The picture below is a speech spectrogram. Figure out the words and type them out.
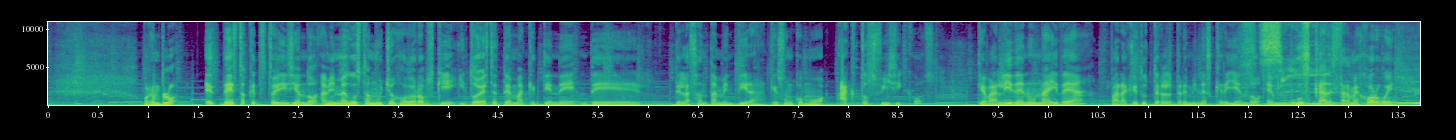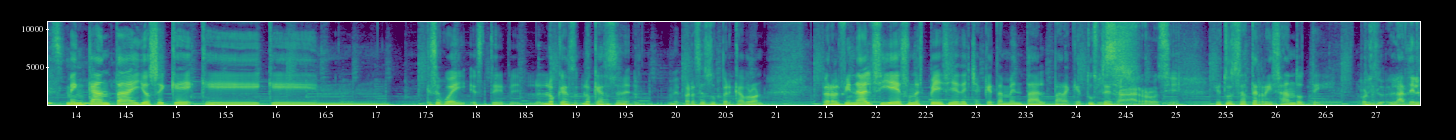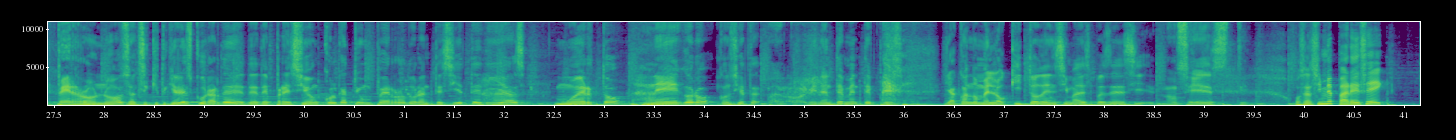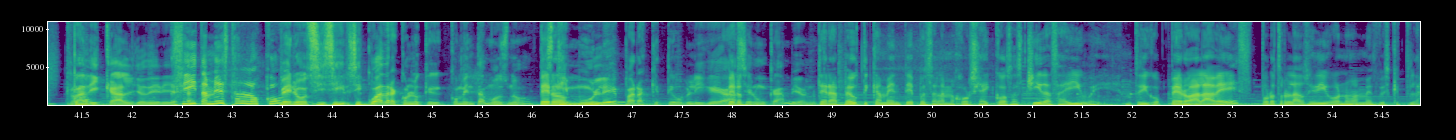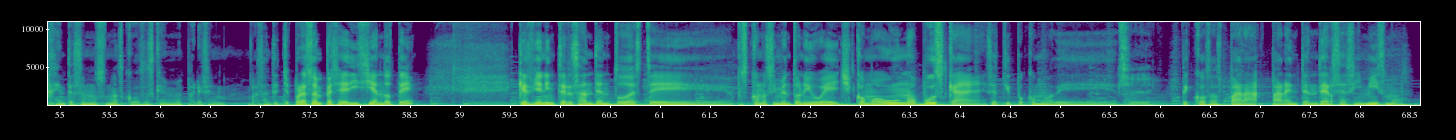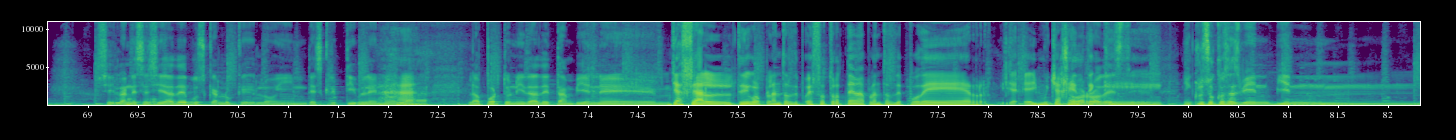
Por ejemplo, eh, de esto que te estoy diciendo, a mí me gusta mucho Jodorowsky y todo este tema que tiene de, de la santa mentira, que son como actos físicos que validen una idea para que tú te la termines creyendo en Sí. busca de estar mejor, güey. Me encanta y yo sé que, que, que, mm, que ese güey, este, lo que, lo que hace se me, me parece súper cabrón, pero al final sí es una especie de chaqueta mental para que tú estés, bizarro, sí. que tú estés aterrizándote. Pues la del perro, ¿no? O sea, si te quieres curar de, de depresión, cólgate un perro durante siete Ajá. días, muerto, Ajá. negro, con cierta. Bueno, evidentemente, pues, ya cuando me lo quito de encima después de decir, no sé, este. O sea, sí me parece... Radical, yo diría. Sí, también está loco. Pero sí, sí, sí cuadra con lo que comentamos, ¿no? Pero- estimule para que te obligue a pero- hacer un cambio, ¿no? terapéuticamente, pues a lo mejor sí hay cosas chidas ahí, güey. No te digo, pero a la vez, por otro lado, sí digo, no mames, ves que la gente hacemos unas cosas que a mí me parecen bastante chidas. Por eso empecé diciéndote que es bien interesante en todo este pues, conocimiento New Age, cómo uno busca ese tipo como de, Sí. de cosas para, para entenderse a sí mismo. Sí, la necesidad de buscar lo que lo indescriptible, ¿no? La, la oportunidad de también eh, Ya sea, el- te digo, plantas de, es otro tema, plantas de poder. hay mucha gente que... este- incluso cosas bien bien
